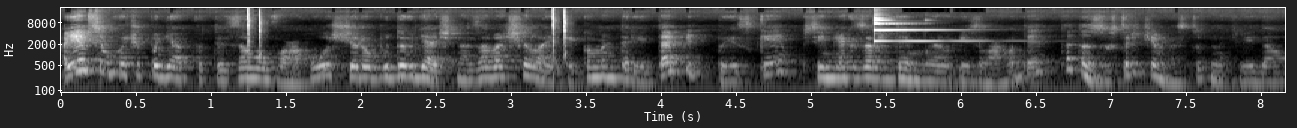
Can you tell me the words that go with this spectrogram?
А я всім хочу подякувати за увагу. Щиро буду вдячна за ваші лайки, коментарі та підписки. Всім, як завжди, миру і злагоди. Та до зустрічі в наступних відео.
